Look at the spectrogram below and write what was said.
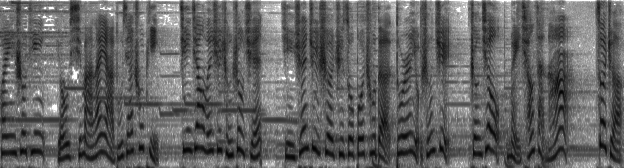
欢迎收听由喜马拉雅独家出品、晋江文学城授权、尹轩剧社制作播出的多人有声剧《拯救美强惨男二》，作者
